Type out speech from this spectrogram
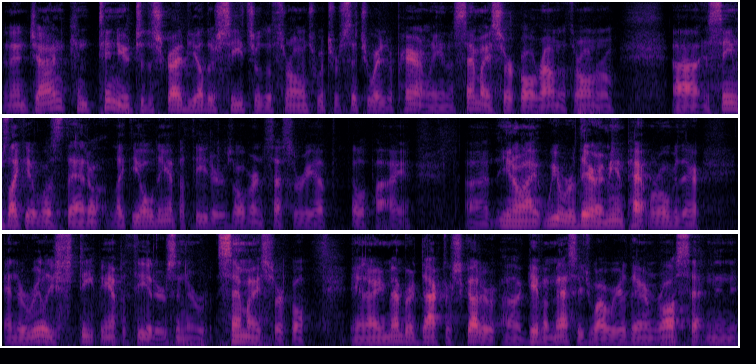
And then John continued to describe the other seats or the thrones, which were situated apparently in a semicircle around the throne room. Uh, it seems like it was that, uh, like the old amphitheaters over in Caesarea Philippi. Uh, you know, I, we were there, and me and Pat were over there, and they're really steep amphitheaters in a semicircle. And I remember Dr. Scudder uh, gave a message while we were there, and we're all sitting, and,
